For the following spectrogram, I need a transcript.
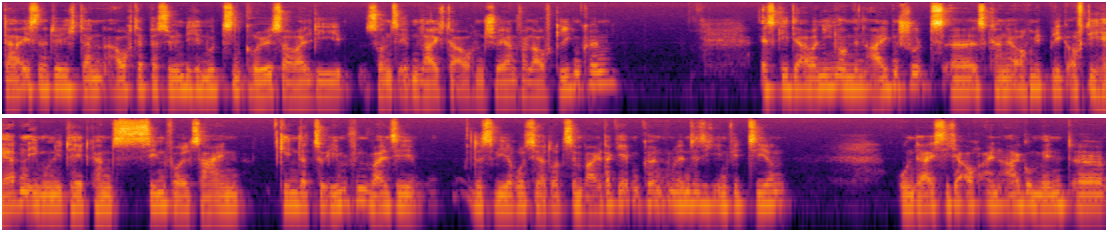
da ist natürlich dann auch der persönliche Nutzen größer, weil die sonst eben leichter auch einen schweren Verlauf kriegen können. Es geht ja aber nicht nur um den Eigenschutz, äh, es kann ja auch mit Blick auf die Herdenimmunität ganz sinnvoll sein, Kinder zu impfen, weil sie das Virus ja trotzdem weitergeben könnten, wenn sie sich infizieren. Und da ist sicher auch ein Argument, äh,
